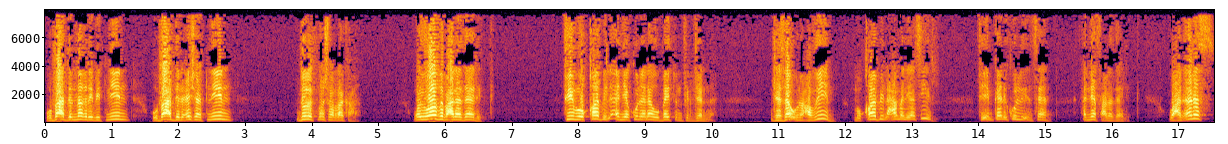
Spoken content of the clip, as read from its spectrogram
وبعد المغرب اتنين وبعد العشاء اتنين دول 12 ركعة. ويواظب على ذلك في مقابل أن يكون له بيت في الجنة. جزاء عظيم مقابل عمل يسير في إمكان كل إنسان أن يفعل ذلك. وعن أنس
